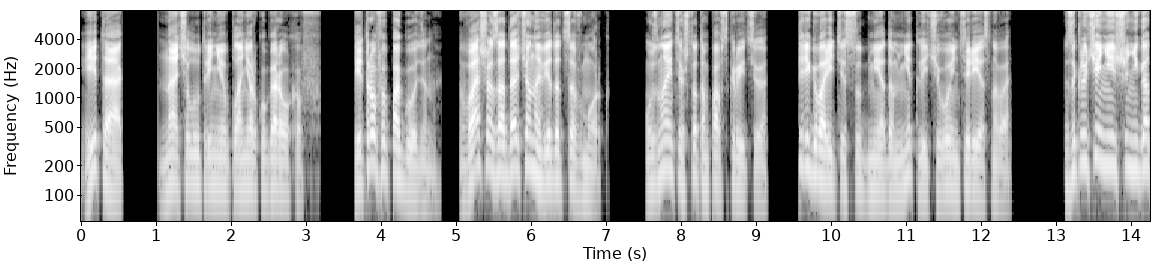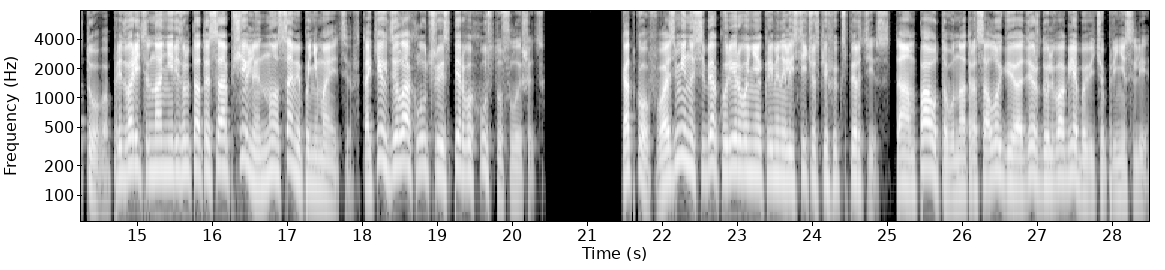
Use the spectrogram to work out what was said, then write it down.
Итак, начал утреннюю планерку Горохов. Петров и Погодин, ваша задача наведаться в морг. Узнайте, что там по вскрытию. Переговорите с судмедом, нет ли чего интересного. Заключение еще не готово. Предварительно они результаты сообщили, но сами понимаете, в таких делах лучше из первых уст услышать. Катков, возьми на себя курирование криминалистических экспертиз. Там Паутову на трассологию одежду Льва Глебовича принесли.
